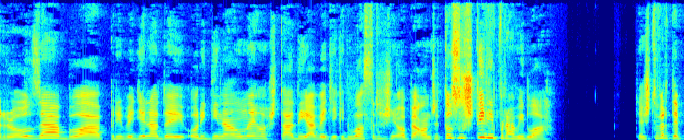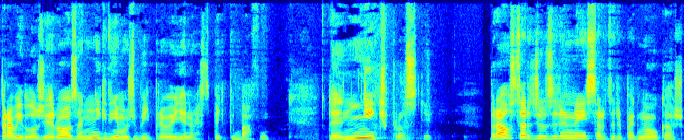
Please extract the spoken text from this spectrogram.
Rosa bola privedená do jej originálneho štádia. Viete, keď bola strašne opäť, že to sú štyri pravidlá. To je štvrté pravidlo, že Rosa nikdy nemôže byť prevedená späť k buffu. To je nič proste. Brawl Stars username starter pack, no ukáž.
